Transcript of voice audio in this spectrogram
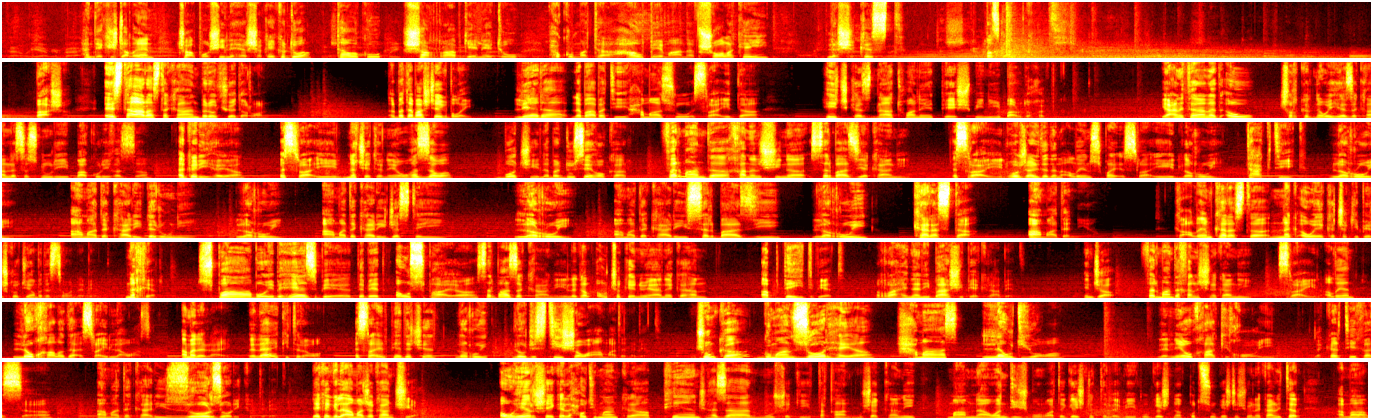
هەندێکیش دەڵێن چاوپۆشی لە هێرشەکەی کردووە تاوەکو شەڕ ڕابگەیەنێت و حکومەتە هاوپەیمانە فشۆڵەکەی لە شکست ڕزگار بکات. باشە ئێستا ئاراستەکان بەرەو کوێ دەڕۆن؟ ئەلبەتە با شتێک بڵێین، لێرە لە بابەتی حەماس و ئیسرائیلدا، هیچ کەس ناتوانێت پێشبینی باردۆخەک بکات. یەعنی تەنانەت ئەو چڕکردنەوەی هێزەکان لەسەر سنووری باکووری غەززە، ئەگەری هەیە ئیسرائیل نەچێتە نێو غەززەوە. بۆچی؟ لەبەر دوو سێ هۆکار. فەرماندە خانەنشینە سەربازییەکانی ئیسرائیل هۆشداری دەدەن، ئەڵێن سوپای ئیسرائیل لە ڕووی تاکتیک، لە ڕووی ئامادەکاری دەروونی، لە ڕووی ئامادەکاری جەستەیی، لە ڕووی ئامادەکاری سەربازی، لە ڕووی. کەرەستە ئامادە نییە کە ئەڵێم کەرەستە نەک ئەوەیە کە چەکی پێشکەوتیان بەدەستەوە نەبێت نەخێر سوپا بۆی بەهێز بێ دەبێت ئەو سوپایە سەربازەکانی لەگەڵ ئەو چەکە نوێیانە کە هەن ئەبدەیت بێت ڕاهێنانی باشی پێکرابێت اینجا فەرمان دەخەنشینەکانی ئیسرائیل ئەڵێن لەو خاڵەدا ئیسرائیل لاواز ئەمە لەلایەک لەلایەکی ترەوە ئیسرائیل پێدەچێت لە ڕووی لۆجستیشەوە ئامادە نەبێت چونکە گومان زۆر هەیە حەماس لەو دیوەوە لە نێو خاکی خۆی لە کەرتی غەززە ئامادەکاری زۆر زۆری کردبێت یەکێک لە ئاماژەکان چییە؟ ئەو هێرشەی کە لە حوتی مان کرا 5هزار موشکی تەقان موشەکانی مامناوەندیش بوون واتە گەشتە تەلەوی بوو گەشتە قوتس و گەشتە شوێنەکانی تر ئەمە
